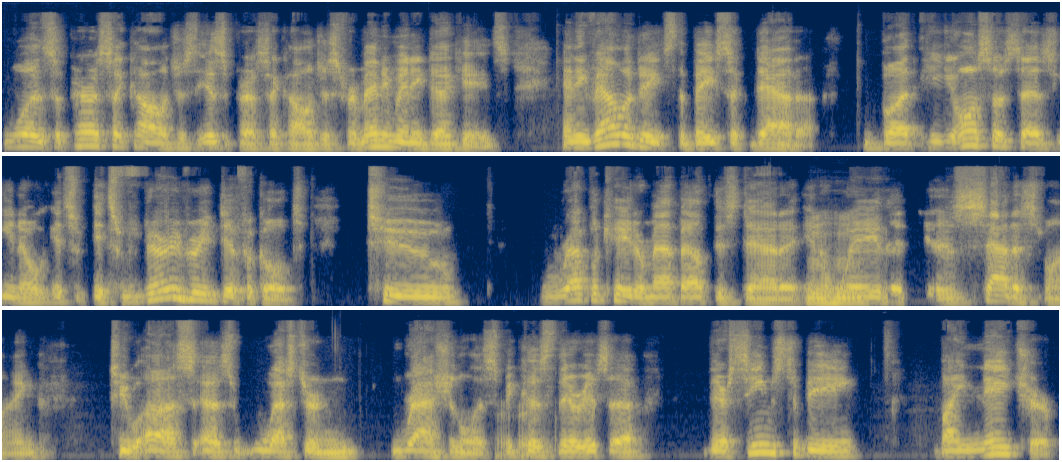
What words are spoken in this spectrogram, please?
was a parapsychologist, is a parapsychologist for many, many decades. And he validates the basic data. But he also says, you know, it's it's very, very difficult to replicate or map out this data in Mhm. a way that is satisfying to us as Western rationalists, because there is a there seems to be by nature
